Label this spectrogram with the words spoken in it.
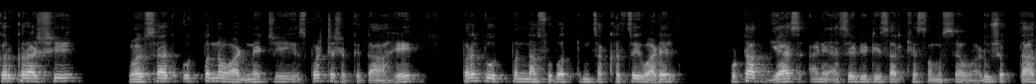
कर्क राशी व्यवसायात उत्पन्न वाढण्याची स्पष्ट शक्यता आहे. परंतु उत्पन्नासोबत तुमचा खर्चही वाढेल. पोटात गॅस आणि ऍसिडिटी सारख्या समस्या वाढू शकतात.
